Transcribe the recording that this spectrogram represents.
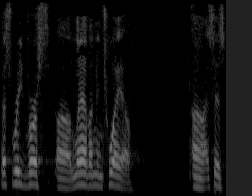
Let's read verse uh, 11 and 12. Uh, it says,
